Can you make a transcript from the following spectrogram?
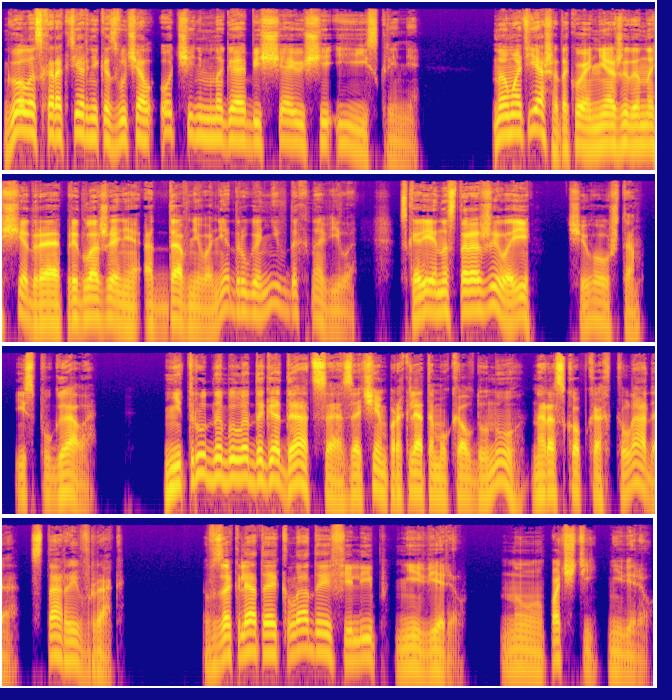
Голос характерника звучал очень многообещающе и искренне. Но Матьяша такое неожиданно щедрое предложение от давнего недруга не вдохновило. Скорее насторожило и, чего уж там, испугало. Нетрудно было догадаться, зачем проклятому колдуну на раскопках клада старый враг. В заклятые клады Филипп не верил. Ну, почти не верил.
